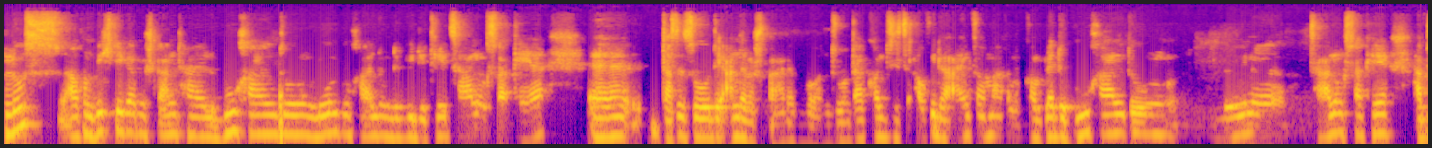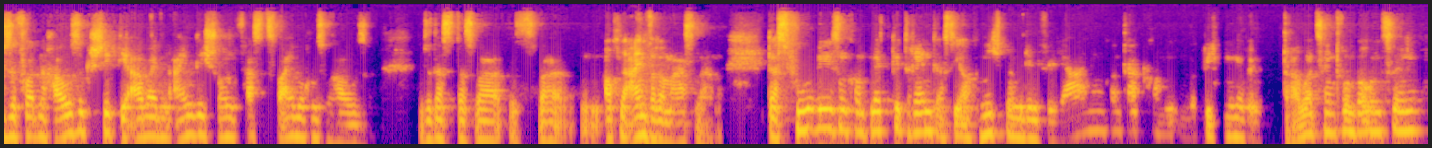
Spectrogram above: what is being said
plus auch ein wichtiger Bestandteil Buchhaltung, Lohnbuchhaltung, Liquidität, Zahlungsverkehr. Äh, das ist so die andere Sparte geworden. So, und da konnte ich es auch wieder einfach machen. Komplette Buchhaltung, Löhne, Zahlungsverkehr, habe ich sofort nach Hause geschickt. Die arbeiten eigentlich schon fast zwei Wochen zu Hause. Also das, das war, das war auch eine einfache Maßnahme. Das Fuhrwesen komplett getrennt, dass die auch nicht mehr mit den Filialen in Kontakt kommen, wirklich nur noch im Trauerzentrum bei uns sind.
